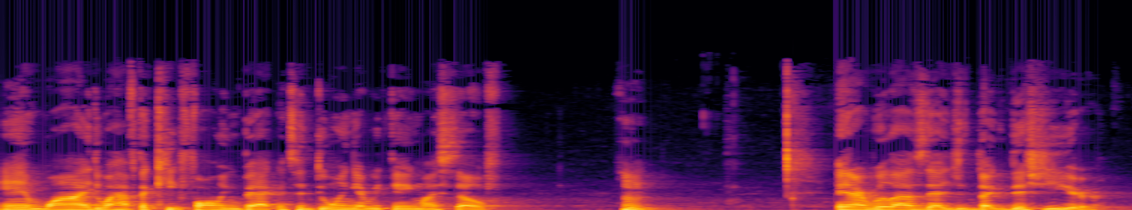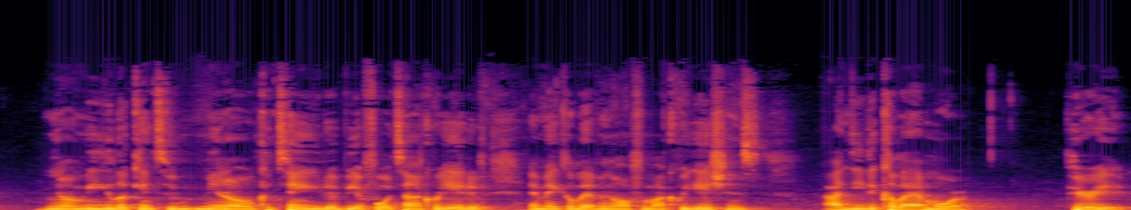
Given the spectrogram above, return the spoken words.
And why do I have to keep falling back into doing everything myself? Hmm. And I realized that, like, this year, you know, me looking to, you know, continue to be a full time creative and make a living off of my creations, I need to collab more. Period.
